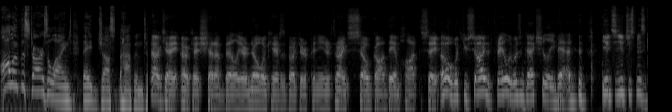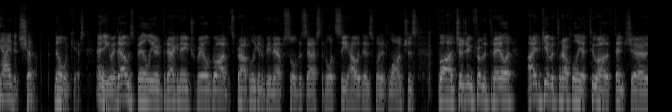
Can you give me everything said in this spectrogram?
all of the stars aligned, they just happened to. Okay, okay, shut up, Bellular. No one cares about your opinion. You're trying so goddamn hard to say, oh, what you saw in the trailer wasn't actually bad. you, you're just misguided. Shut up. No one cares. Anyway, that was Bellular, Dragon Age Veilguard. It's probably going to be an absolute disaster. Let's see how it is when it launches. But judging from the trailer, I'd give it roughly a 2 out of 10 ch- uh,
